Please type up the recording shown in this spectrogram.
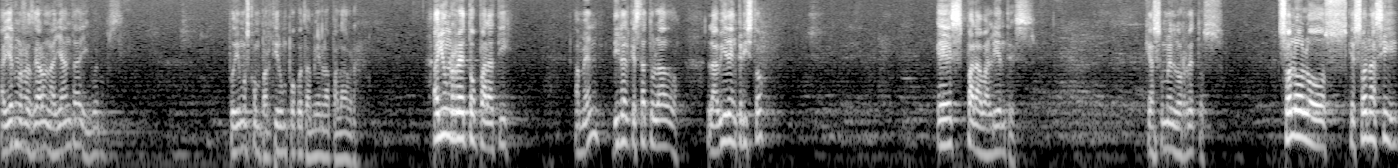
Ayer nos rasgaron la llanta y bueno, pues pudimos compartir un poco también la palabra. Hay un reto para ti. Amén. Dile al que está a tu lado, la vida en Cristo es para valientes que asumen los retos. Solo los que son así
